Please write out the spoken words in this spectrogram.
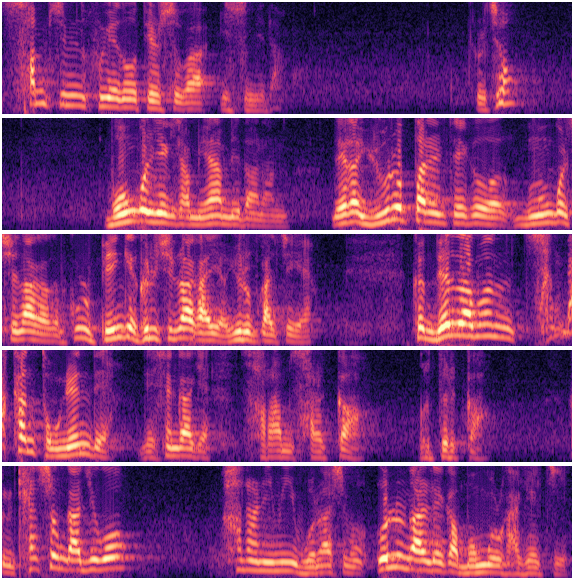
30년 후에도 될 수가 있습니다. 그렇죠? 몽골 얘기 참 미안합니다. 는 내가 유럽 다닐 때 그 몽골 지나가거든. 그 비행기 그리 지나가요. 유럽 갈 적에. 그 내려다보면 삭막한 동네인데 내 생각에 사람 살까? 어떨까? 그런 캐스션 가지고 하나님이 원하시면 어느 날 내가 몽골 가겠지.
